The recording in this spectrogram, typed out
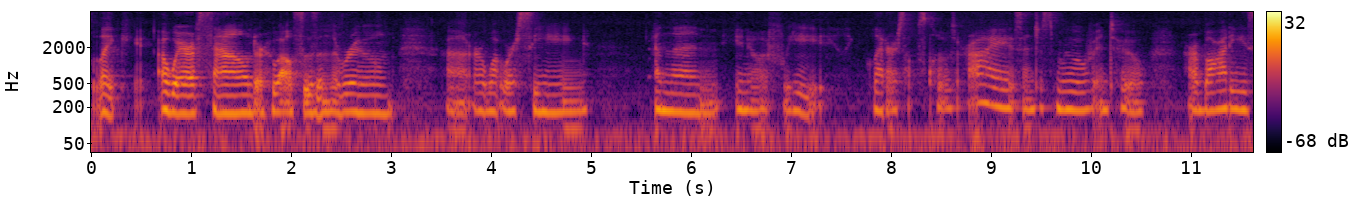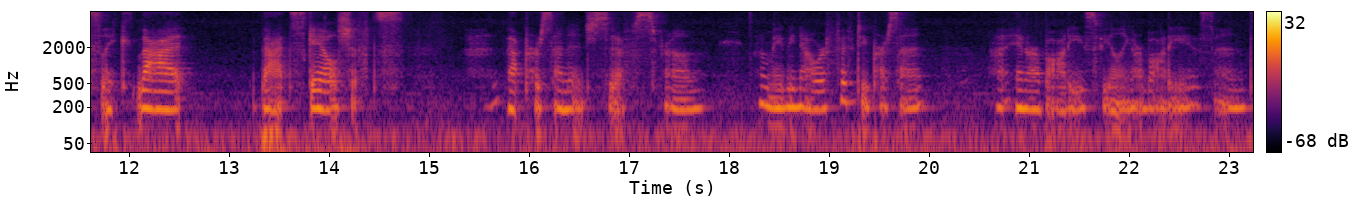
like aware of sound or who else is in the room uh, or what we're seeing. And then you know if we like, let ourselves close our eyes and just move into our bodies like that that scale shifts. That percentage shifts from oh, maybe now we're 50% uh, in our bodies feeling our bodies and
